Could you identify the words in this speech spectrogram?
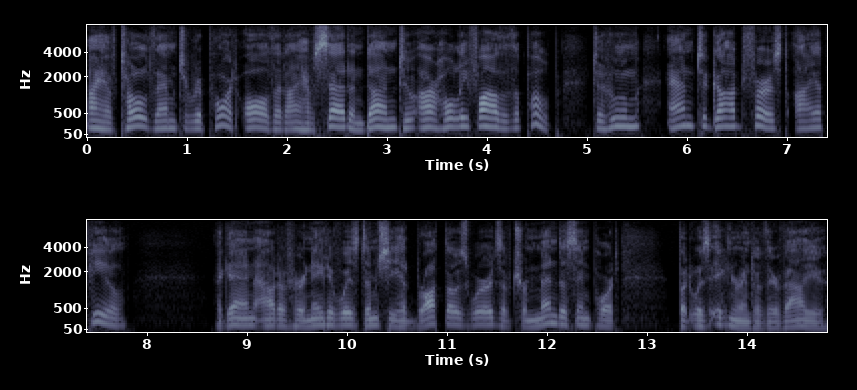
I have told them to report all that I have said and done to our Holy Father the Pope to whom and to God first I appeal." Again out of her native wisdom she had brought those words of tremendous import, but was ignorant of their value.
